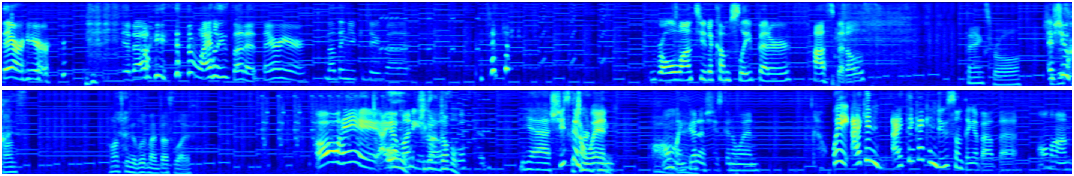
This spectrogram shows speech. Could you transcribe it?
They are here. you know, Wily said it. They are here. Nothing you can do about it. Roll wants you to come sleep at her hospitals. Thanks, Roll. She If she- wants wants me to live my best life. Oh, hey, I got Oh, money. she got a double. so that's good. Yeah, she's It gonna win. pink. Oh, oh, my man. goodness, she's gonna win. Wait, I can. I think I can do something about that. Hold on.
